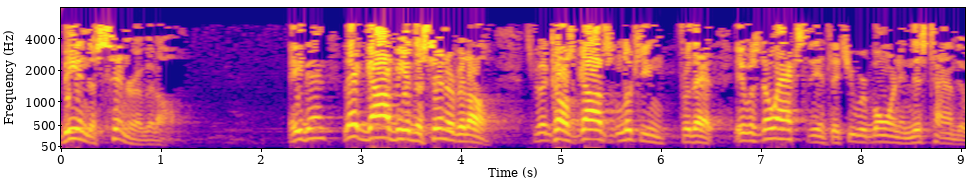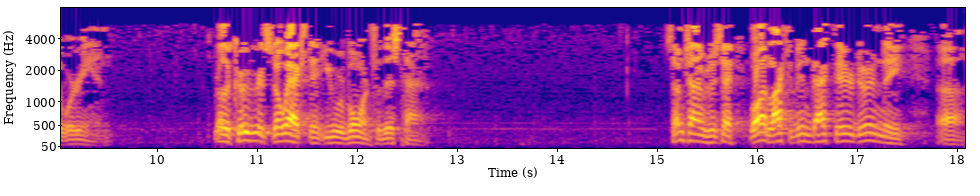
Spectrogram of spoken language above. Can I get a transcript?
be in the center of it all. Amen? Let God be in the center of it all. It's because God's looking for that. It was no accident that you were born in this time that we're in. Brother Kruger, it's no accident you were born for this time. Sometimes we say, "Boy, I'd like to have been back there during the uh,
